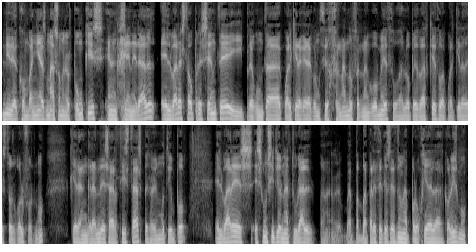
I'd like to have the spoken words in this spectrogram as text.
ni de compañías más o menos punkis. En general, el bar ha estado presente y pregunta a cualquiera que haya conocido a Fernando Fernán Gómez o a López Vázquez o a cualquiera de estos golfos, ¿no? Que eran grandes artistas, pero al mismo tiempo el bar es, es un sitio natural. Va, va- va a parecer que se hace una apología del alcoholismo.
